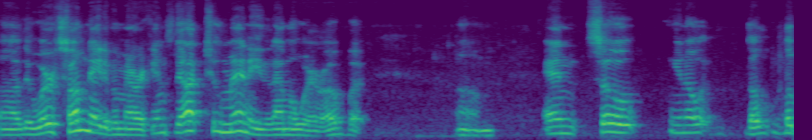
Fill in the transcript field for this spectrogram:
Uh, there were some Native Americans, not too many that I'm aware of, but um, and so you know, the, the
